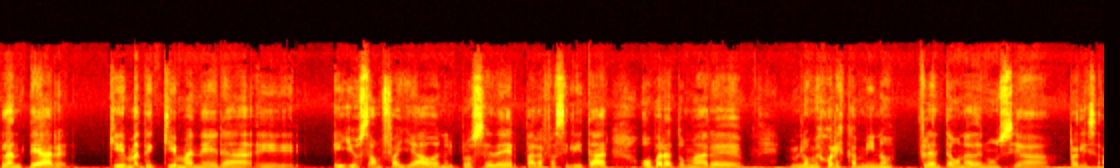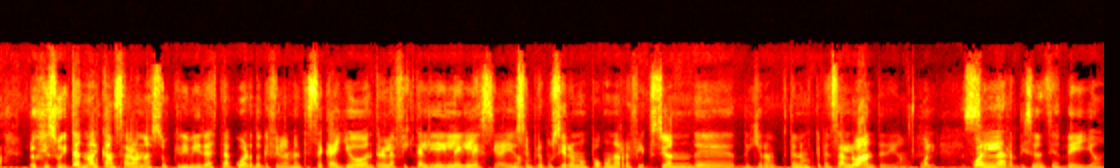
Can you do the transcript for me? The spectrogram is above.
plantear qué, de qué manera ellos han fallado en el proceder para facilitar o para tomar los mejores caminos frente a una denuncia realizada. Los jesuitas no alcanzaron a suscribir a este acuerdo que finalmente se cayó entre la fiscalía y la iglesia. Ellos siempre pusieron un poco una reflexión de, dijeron que tenemos que pensarlo antes, digamos. ¿Cuál, ¿Cuál es las reticencias de ellos?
